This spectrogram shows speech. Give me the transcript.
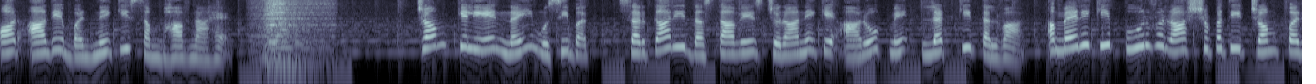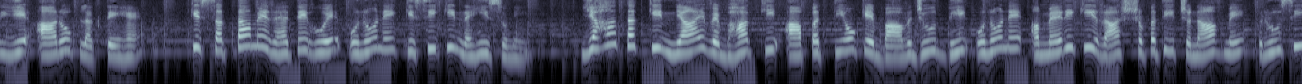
और आगे बढ़ने की संभावना है। ट्रंप के लिए नई मुसीबत, सरकारी दस्तावेज़ चुराने के आरोप में लटकी तलवार। अमेरिकी पूर्व राष्ट्रपति ट्रंप पर ये आरोप लगते हैं कि सत्ता में रहते हुए उन्होंने किसी की नहीं सुनी। यहाँ तक कि न्याय विभाग की आपत्तियों के बावजूद भी उन्होंने अमेरिकी राष्ट्रपति चुनाव में रूसी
